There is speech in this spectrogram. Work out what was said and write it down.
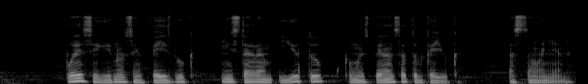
Puedes seguirnos en Facebook, Instagram y YouTube como Esperanza Tolcayuca. Hasta mañana.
